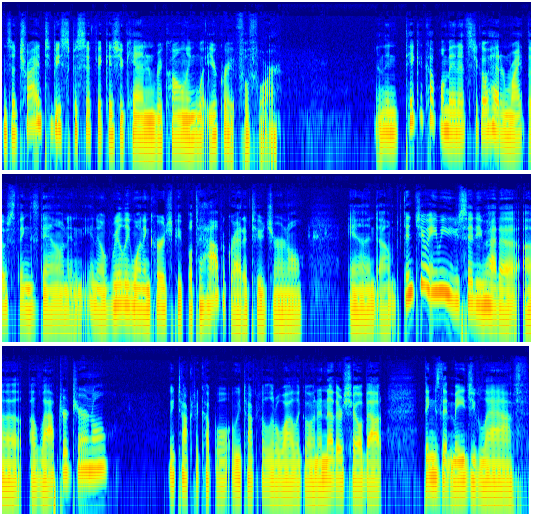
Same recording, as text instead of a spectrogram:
And so try to be specific as you can in recalling what you're grateful for and then take a couple minutes to go ahead and write those things down and you know really want to encourage people to have a gratitude journal. And um, didn't you amy you said you had a, a, a laughter journal? We talked a couple we talked a little while ago in another show about things that made you laugh.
